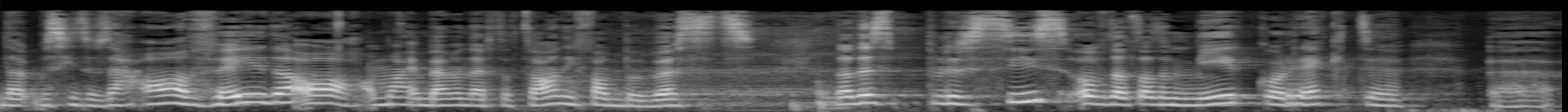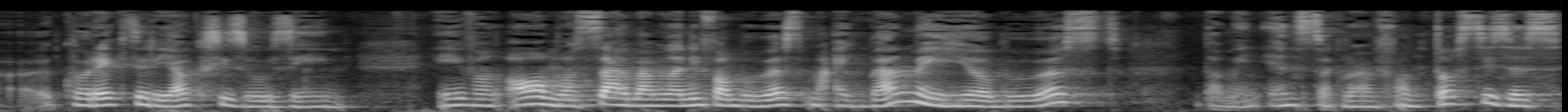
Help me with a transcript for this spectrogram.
dat ik misschien zou zeggen, oh, vind je dat? Oh, maar ik ben me daar totaal niet van bewust. Dat is precies of dat, dat een meer correcte, uh, correcte reactie zou zijn. Hey, van, oh, maar zeg, ik ben me daar niet van bewust. Maar ik ben mij heel bewust dat mijn Instagram fantastisch is.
